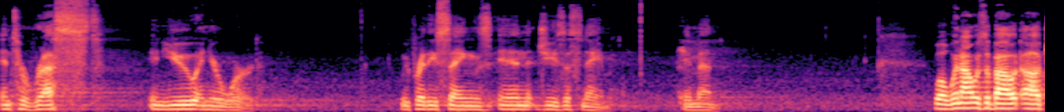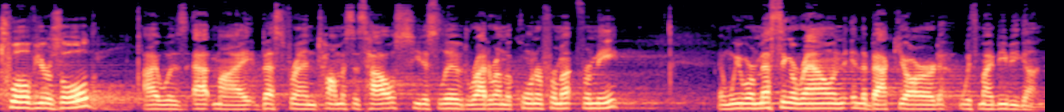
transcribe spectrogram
and to rest in you and your word? We pray these things in Jesus' name. Amen. Well, when I was about uh, 12 years old, I was at my best friend Thomas's house. He just lived right around the corner from, from me. And we were messing around in the backyard with my BB gun.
